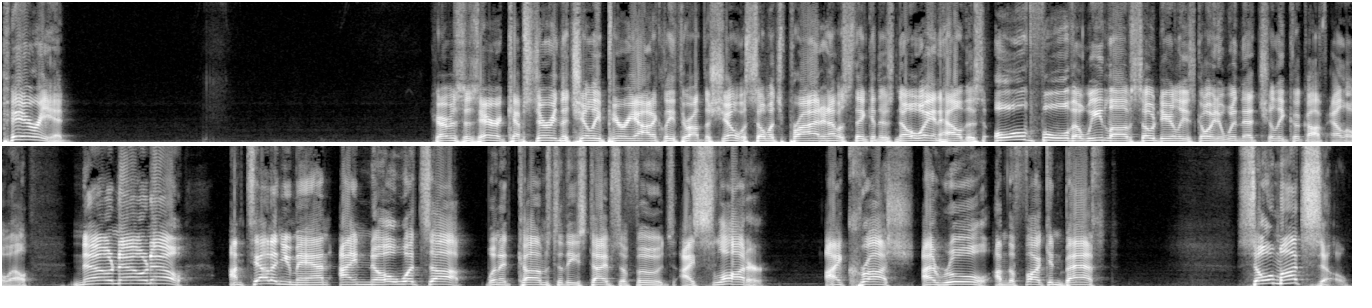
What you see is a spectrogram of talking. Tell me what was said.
Period. Trevor says Eric kept stirring the chili periodically throughout the show with so much pride, and I was thinking there's no way in hell this old fool that we love so dearly is going to win that chili cook-off. LOL. No, no, no. I'm telling you, man, I know what's up when it comes to these types of foods. I slaughter, I crush, I rule. I'm the fucking best. So much so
